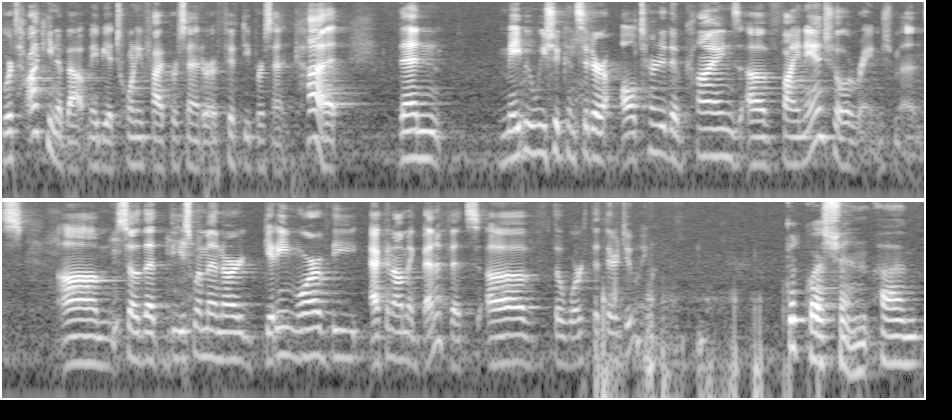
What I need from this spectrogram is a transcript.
we're talking about maybe a 25% or a 50% cut, then maybe we should consider alternative kinds of financial arrangements um, so that these women are getting more of the economic benefits of the work that they're doing. Good question. Um,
